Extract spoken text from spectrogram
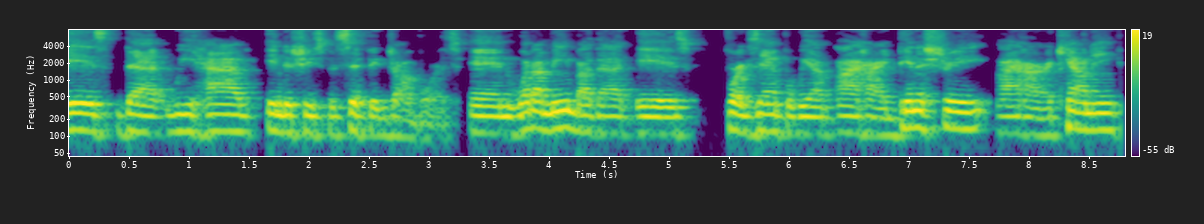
is that we have industry specific job boards. And what I mean by that is, for example, we have iHire Dentistry, iHire Accounting,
